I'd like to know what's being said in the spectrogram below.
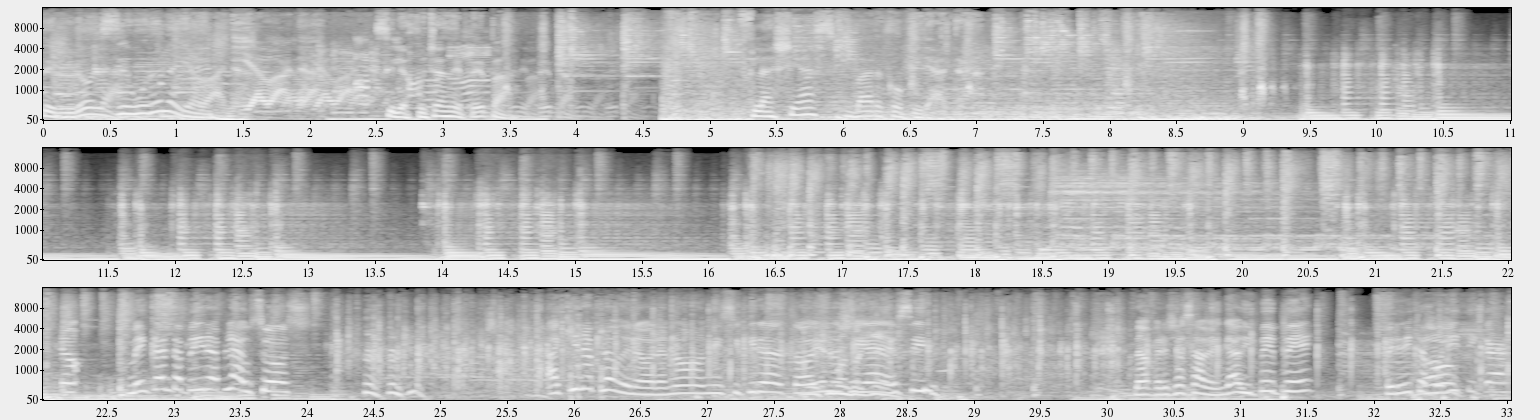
Segurola. Segurola y Habana. Si lo escuchás de Pepa, flasheás barco pirata. No, me encanta pedir aplausos. ¿A quién aplauden ahora? No, ni siquiera todavía no a llegué a decir. No, pero ya saben, Gaby Pepe, periodista No. política,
